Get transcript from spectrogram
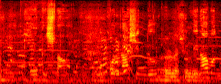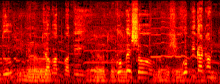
হে কৃষ্ণ। করুণা সিন্ধু। করুণা সিন্ধু। দীনবন্ধু। জগৎপতে গোপেশ। গোপিকাকান্ত।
